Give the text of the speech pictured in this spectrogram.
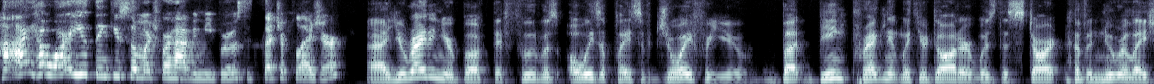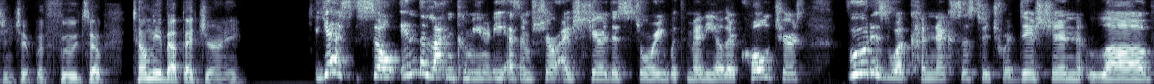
Hi, how are you? Thank you so much for having me, Bruce. It's such a pleasure. Uh, you write in your book that food was always a place of joy for you, but being pregnant with your daughter was the start of a new relationship with food. So tell me about that journey. Yes, so in the Latin community, as I'm sure I share this story with many other cultures, food is what connects us to tradition, love,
